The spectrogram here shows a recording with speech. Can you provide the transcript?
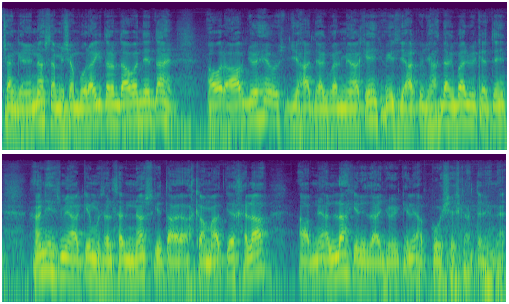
جنگ کریں۔ نفس ہمیشہ برائی کی طرف دعوت دیتا ہے۔ اور آپ جو ہے اس جہاد اکبر میں آ کے اس جہاد کو جہاد اکبر بھی کہتے ہیں۔ ہاں جی اس میں آ کے مسلسل نفس کے احکامات کے خلاف آپ نے اللہ کی رضا جوئی کے لیے آپ کوشش کرتے رہنا ہے۔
